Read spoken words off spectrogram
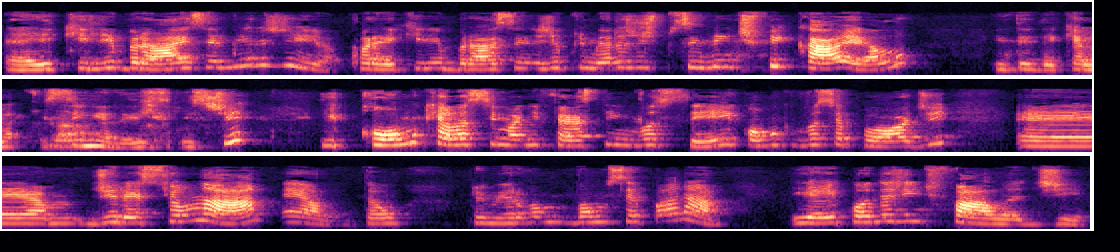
é equilibrar essa energia. Para equilibrar essa energia, primeiro a gente precisa identificar ela, entender que ela, sim, ela existe, e como que ela se manifesta em você e como que você pode é, direcionar ela. Então, primeiro vamos, vamos, separar. E aí, quando a gente fala de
